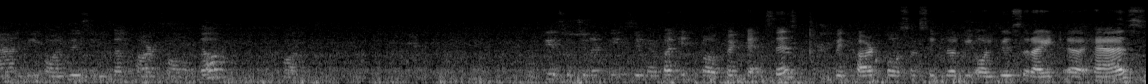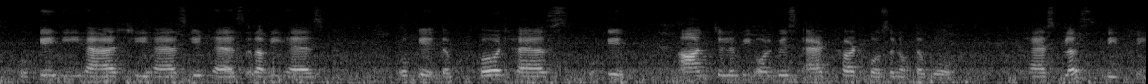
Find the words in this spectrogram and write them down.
And we always use the third form of the verb. Okay, so children please remember in perfect tenses with third person always write uh, has okay he has she has it has ravi has okay the bird has okay children we always add third person of the verb has plus v3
